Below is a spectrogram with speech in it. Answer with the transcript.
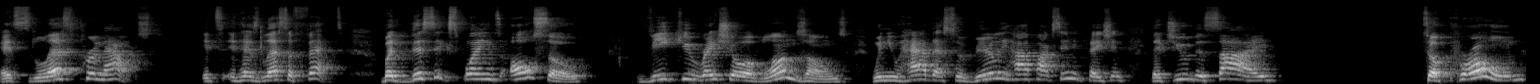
It's less pronounced. It's it has less effect. But this explains also VQ ratio of lung zones when you have that severely hypoxemic patient that you decide to prone,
